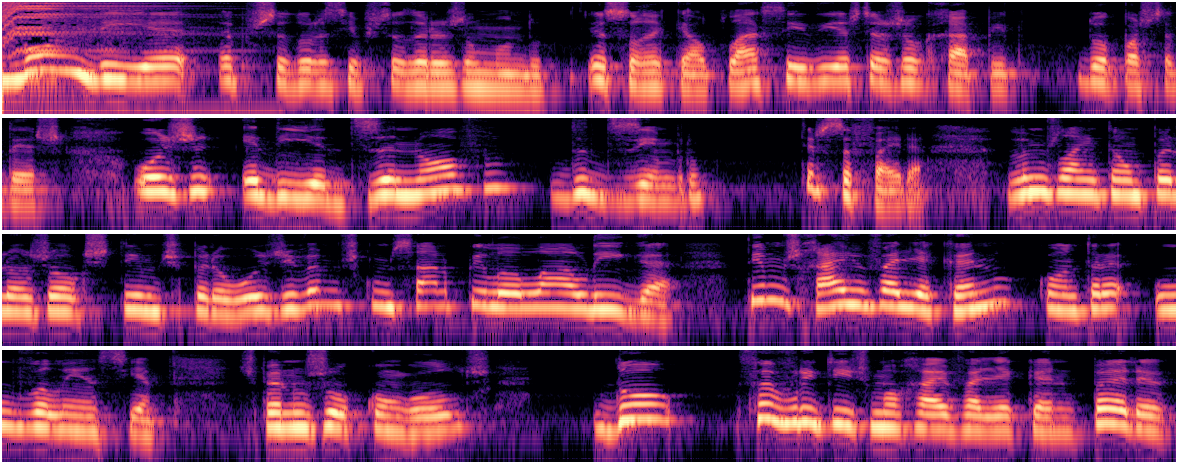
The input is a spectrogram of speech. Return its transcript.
Bom dia, apostadoras e apostadoras do mundo. Eu sou Raquel Plácido e este é o Jogo Rápido do Aposta 10. Hoje é dia 19 de dezembro, terça-feira. Vamos lá então para os jogos que temos para hoje e vamos começar pela La Liga. Temos Raio Vallecano contra o Valência. Espero um jogo com golos. Dou favoritismo ao Raio Vallecano para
